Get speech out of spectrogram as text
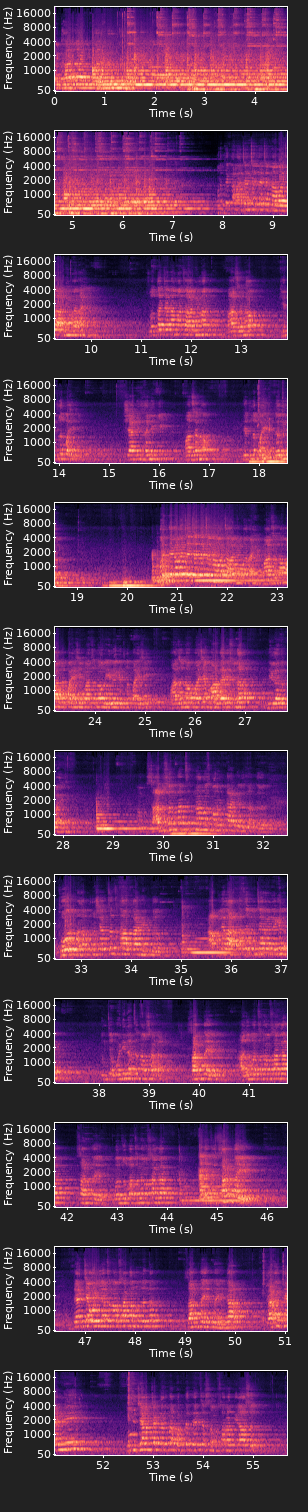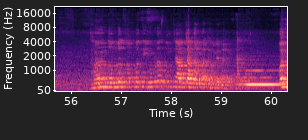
प्रत्येकाला ज्याच्या त्याच्या नावाचा अभिमान आहे स्वतःच्या नामाचा अभिमान माझं नाव घेतलं पाहिजे. शादी झाली की माझं नाव घेतलं पाहिजे लग्न प्रत्येकाला त्याच्या त्याच्या नावाचा अभिमान आहे. माझं नाव आलं पाहिजे माझं नाव येणं घेतलं पाहिजे. माझं नाव माझ्या माघारी सुद्धा निघालं पाहिजे. साधू संतांचं नामस्मरण का केलं जातं? थोर महापुरुषांचंच नाव का निघतं? आपल्याला आता जर विचारायला गेलं तुमच्या वडिलाचं नाव सांगा. सांगता येतं. आजोबाचं नाव सांगा सांगता येतं. पंजोबाचं नाव सांगा. कदाचित सांगता येईल. त्यांच्या वडिलाचं नाव सांगा म्हणलं तर? सांगता येत नाही का? कारण त्यांनी तुमच्या आमच्या करता फक्त त्यांच्या संसारातील असत धन दौलत संपत्ती एवढंच तुमच्या आमच्या करता ठेवलेलं आहे. पण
